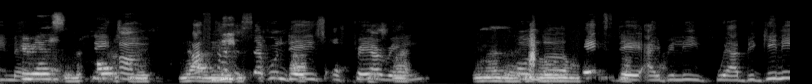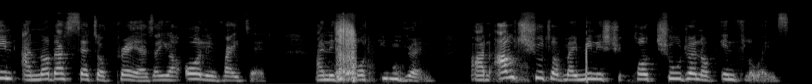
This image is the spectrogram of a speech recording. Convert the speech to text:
Amen. See, um, after the seven days of prayer rain, on the eighth day, I believe, we are beginning another set of prayers, and you are all invited. And it's for children. An outshoot of my ministry called Children of Influence.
